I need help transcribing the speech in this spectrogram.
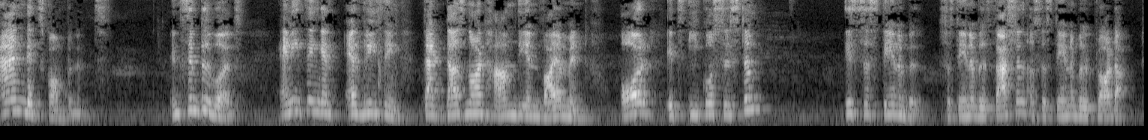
and its components. In simple words, anything and everything that does not harm the environment or its ecosystem is sustainable. Sustainable fashion, a sustainable product,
